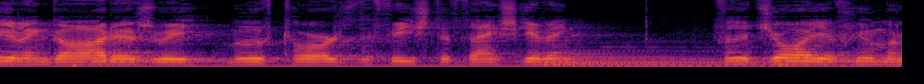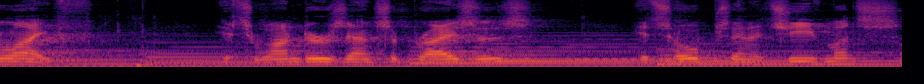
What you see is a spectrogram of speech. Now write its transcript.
Healing God as we move towards the feast of Thanksgiving for the joy of human life, its wonders and surprises, its hopes and achievements,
